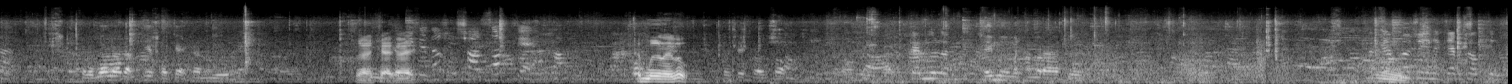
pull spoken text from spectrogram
อะแต่ว่าระดับเทพขอแกะกันอยู่ไหนแกะไงนี่จะต้องใช้ช้อนส้อมแกะครับใช้มือเลยลูกเขาใช้ช้อนส้อมแกะมือเลยใช้มือมันธรรมดาคือแกะซูชิเนี่ยแกะชอบกินไป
